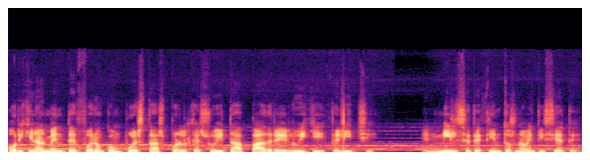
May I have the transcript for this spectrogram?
Originalmente fueron compuestas por el jesuita padre Luigi Felici en 1797.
